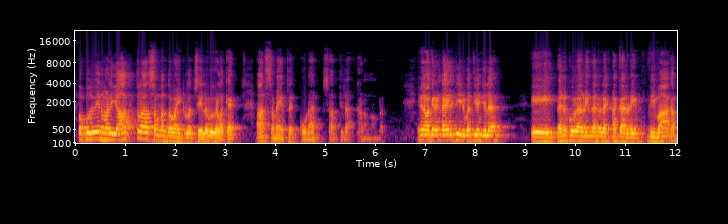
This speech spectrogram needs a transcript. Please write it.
അപ്പോൾ പൊതുവേ നമ്മൾ യാത്രാ സംബന്ധമായിട്ടുള്ള ചെലവുകളൊക്കെ ആ സമയത്ത് കൂടാൻ സാധ്യത കാണുന്നുണ്ട്. ഇനി നമുക്ക് രണ്ടായിരത്തി ഇരുപത്തിയഞ്ചിൽ ഈ ധനുക്കുറുകാരുടെയും ധനുലഗ്നക്കാരുടെയും വിവാഹം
